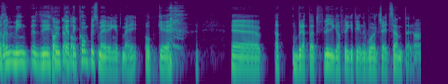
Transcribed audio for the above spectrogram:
Alltså min, det är sjukt att en kompis med mig ringet mig och, eh, eh, att, och berättar att flyg har flugit in i World Trade Center.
